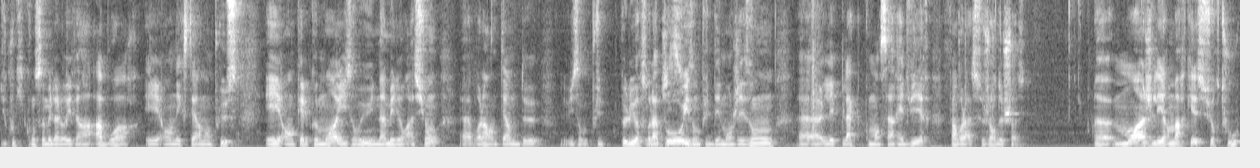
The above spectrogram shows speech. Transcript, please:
du coup qui consommaient de l'aloe vera à boire et en externe en plus. Et en quelques mois, ils ont eu une amélioration euh, voilà, en termes de. Ils ont plus de pelure sur la peau, ils ont plus de démangeaisons, euh, les plaques commencent à réduire. Enfin voilà, ce genre de choses. Euh, moi, je l'ai remarqué surtout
